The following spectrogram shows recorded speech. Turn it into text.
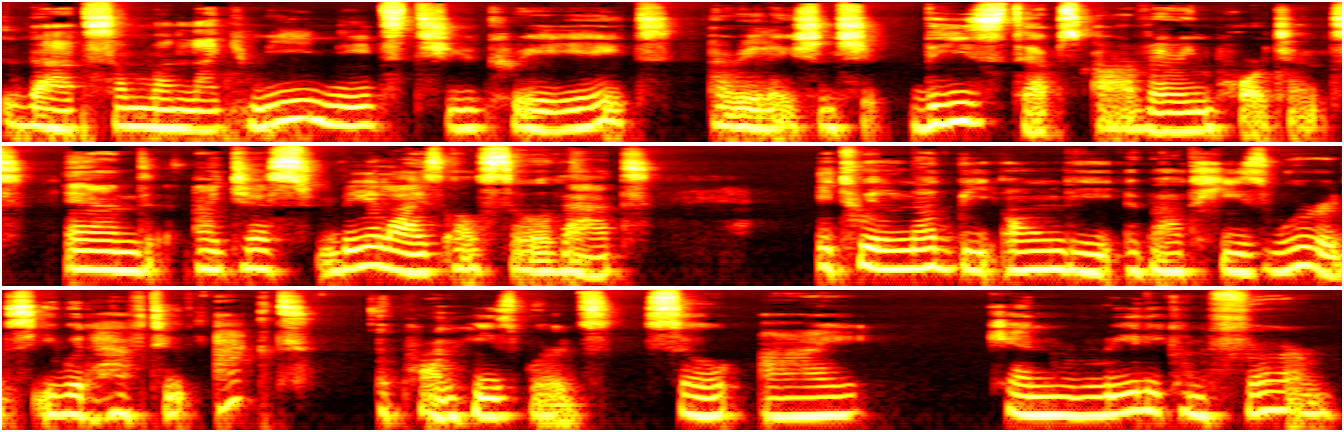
that someone like me needs to create a relationship. These steps are very important. And I just realized also that it will not be only about his words, he would have to act upon his words. So I can really confirm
